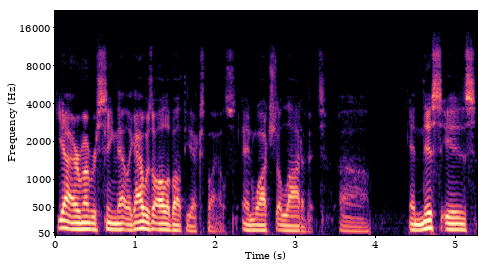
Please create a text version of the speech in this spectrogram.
yeah, I remember seeing that. Like I was all about the X Files and watched a lot of it. Uh, and this is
